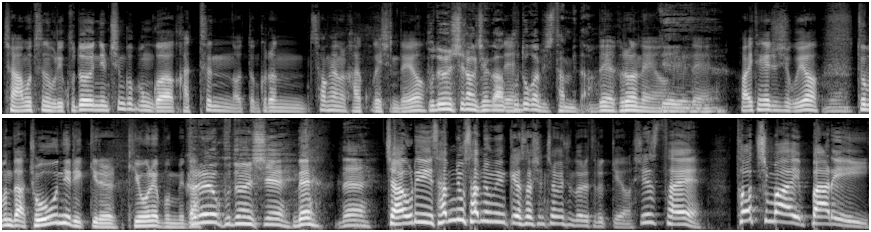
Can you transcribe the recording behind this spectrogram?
자, 아무튼 우리 구도현님 친구분과 같은 어떤 그런 성향을 갖고 계신데요. 구도현 씨랑 제가 네. 구도가 비슷합니다. 네, 그러네요. 예. 네, 화이팅 해주시고요. 두분 다 좋은 일 있기를 기원해 봅니다. 그래요, 구도현 씨. 네, 네. 자, 우리 3636님께서 신청해주신 노래 들을게요. 시스타의 Touch My Body.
